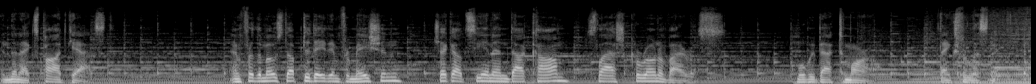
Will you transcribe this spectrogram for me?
in the next podcast. And for the most up-to-date information, check out cnn.com slash coronavirus. We'll be back tomorrow. Thanks for listening.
